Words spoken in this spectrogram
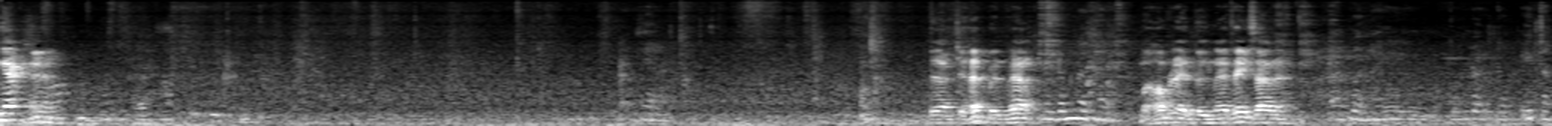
ngắc nữa làm cho hết bệnh phải không? đúng rồi thầy Mà hôm nay từ nay thấy sao nè? bữa nay cũng đợi được ít rồi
